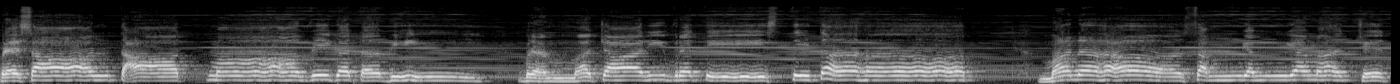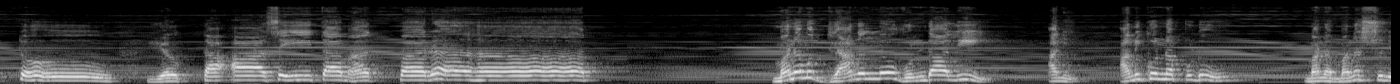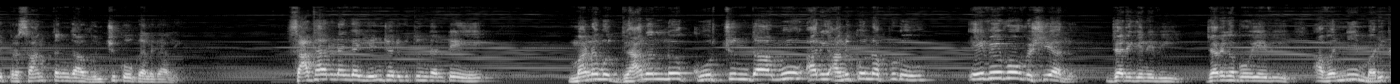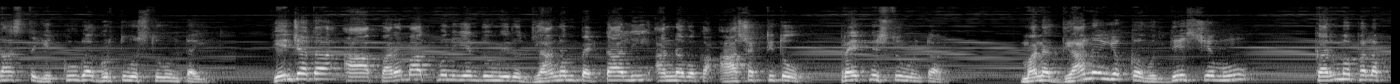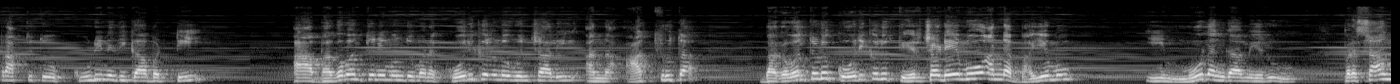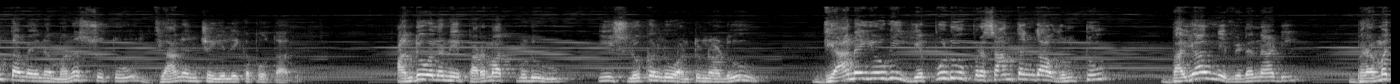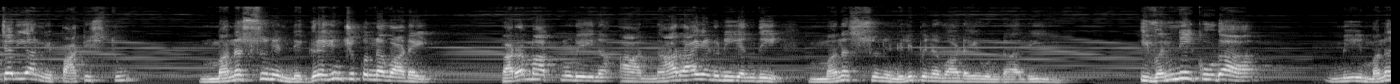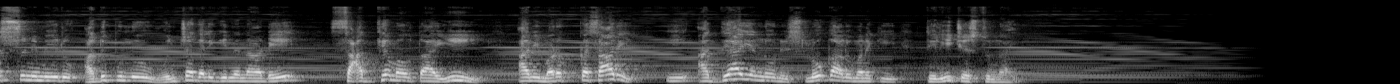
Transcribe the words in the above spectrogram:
ప్రశాంతాత్మా విగతభి బ్రహ్మచారి వ్రతే స్థిత మనః సంయమ్యమచిత్తో యుక్త ఆసీతమత్పర మనము ధ్యానంలో ఉండాలి అని అనుకున్నప్పుడు మన మనస్సుని ప్రశాంతంగా ఉంచుకోగలగాలి. సాధారణంగా ఏం జరుగుతుందంటే మనము ధ్యానంలో కూర్చుందాము అని అనుకున్నప్పుడు ఏవేవో విషయాలు జరిగినవి జరగబోయేవి అవన్నీ మరి కాస్త ఎక్కువగా గుర్తు వస్తూ ఉంటాయి. ఏం చేత ఆ పరమాత్మను ఎందు మీరు ధ్యానం పెట్టాలి అన్న ఒక ఆసక్తితో ప్రయత్నిస్తూ ఉంటారు. మన ధ్యానం యొక్క ఉద్దేశ్యము కర్మఫల ప్రాప్తితో కూడినది కాబట్టి ఆ భగవంతుని ముందు మన కోరికలను ఉంచాలి అన్న ఆతృత భగవంతుడు కోరికలు తీర్చడేమో అన్న భయము ఈ మూలంగా మీరు ప్రశాంతమైన మనస్సుతో ధ్యానం చేయలేకపోతారు. అందువలనే పరమాత్ముడు ఈ శ్లోకంలో అంటున్నాడు ధ్యానయోగి ఎప్పుడూ ప్రశాంతంగా ఉంటూ భయాన్ని విడనాడి బ్రహ్మచర్యాన్ని పాటిస్తూ మనస్సుని నిగ్రహించుకున్నవాడై పరమాత్ముడైన ఆ నారాయణుని ఎంది మనస్సును నిలిపినవాడై ఉండాలి. ఇవన్నీ కూడా మీ మనస్సుని మీరు అదుపులో ఉంచగలిగిన నాడే సాధ్యమవుతాయి అని మరొక్కసారి ఈ అధ్యాయంలోని శ్లోకాలు మనకి తెలియచేస్తున్నాయి.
